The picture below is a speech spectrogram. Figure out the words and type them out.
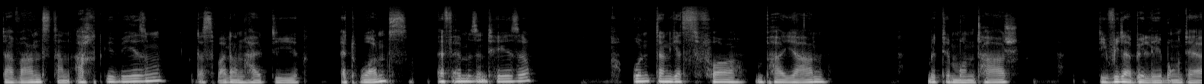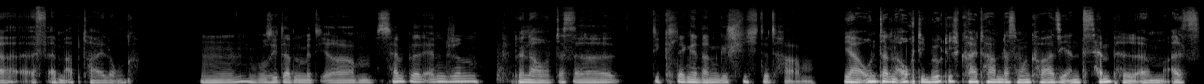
Da waren es dann acht gewesen. Das war dann halt die At-Once FM-Synthese. Und dann jetzt vor ein paar Jahren mit dem Montage die Wiederbelebung der FM-Abteilung. mh, wo sie dann mit ihrem Sample Engine Genau, das äh, die Klänge dann geschichtet haben. Ja, und dann auch die Möglichkeit haben, dass man quasi ein Sample ähm, als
